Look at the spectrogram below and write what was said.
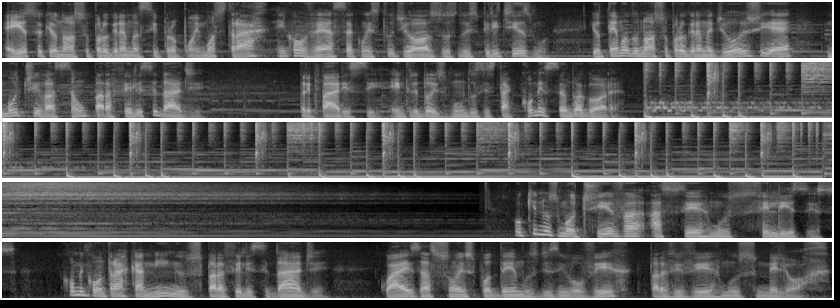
É isso que o nosso programa se propõe mostrar em conversa com estudiosos do Espiritismo. E o tema do nosso programa de hoje é Motivação para a Felicidade. Prepare-se, Entre Dois Mundos está começando agora. O que nos motiva a sermos felizes? Como encontrar caminhos para a felicidade? Quais ações podemos desenvolver para vivermos melhor?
